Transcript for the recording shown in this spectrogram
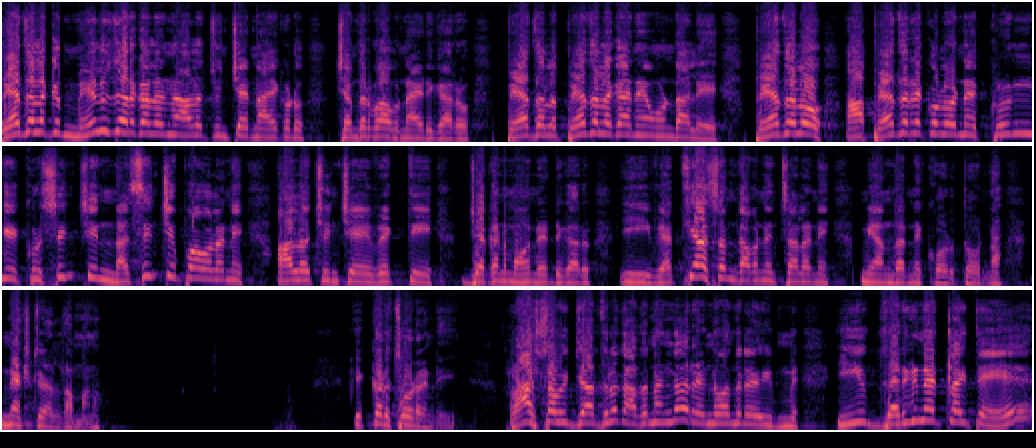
పేదలకు మేలు జరగాలని ఆలోచించే నాయకుడు చంద్రబాబు నాయుడు గారు. పేదలు పేదలుగానే ఉండాలి. పేదలు ఆ పేదరికంలోనే కృంగి కృషించి నశించిపోవాలని ఆలోచించే వ్యక్తి జగన్మోహన్ రెడ్డి గారు. ఈ వ్యత్యాసం గమనించాలని మీ అందరినీ కోరుతూ ఉన్నా. నెక్స్ట్ వెళ్దాం మనం. ఇక్కడ చూడండి. రాష్ట్ర విద్యార్థులకు అదనంగా రెండు వందల ఈ జరిగినట్లయితే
